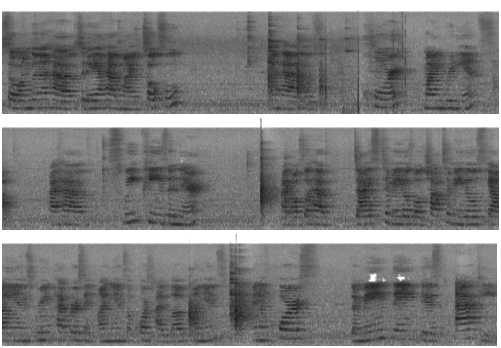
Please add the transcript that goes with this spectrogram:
So I'm gonna have, today I have my tofu. I have corn, my ingredients. I have sweet peas in there. I also have diced tomatoes, well chopped tomatoes, scallions, green peppers, and onions. Of course, I love onions. And of course, the main thing is ackee.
